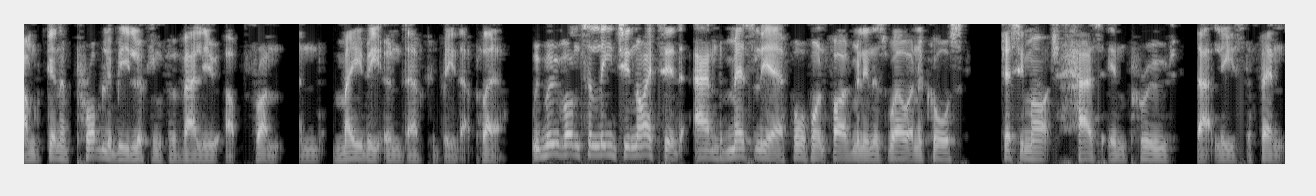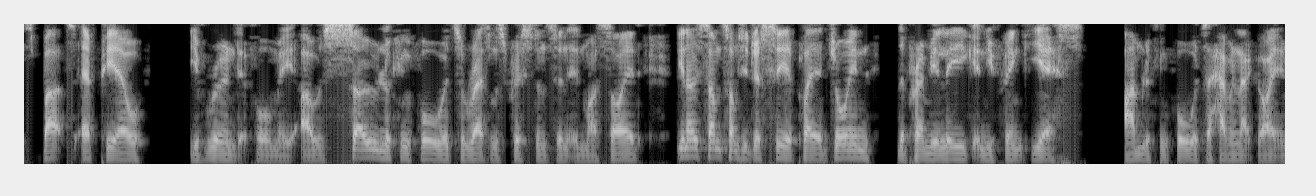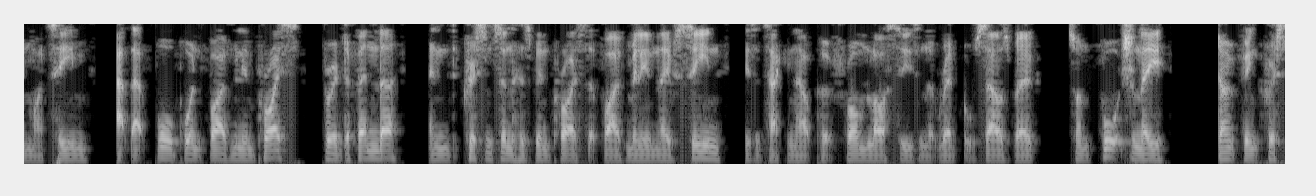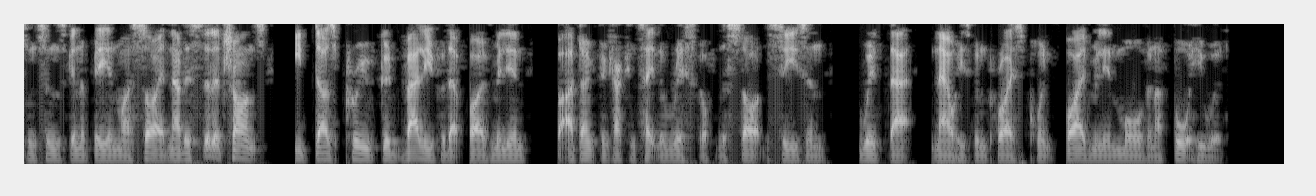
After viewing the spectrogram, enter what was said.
I'm going to probably be looking for value up front, and maybe Undav could be that player. We move on to Leeds United and Meslier, 4.5 million as well. And of course, Jesse Marsch has improved that Leeds defence. But FPL, you've ruined it for me. I was so looking forward to Rasmus Kristensen in my side. You know, sometimes you just see a player join the Premier League and you think, yes, I'm looking forward to having that guy in my team at that 4.5 million price for a defender. And Kristensen has been priced at 5 million. They've seen his attacking output from last season at Red Bull Salzburg. So unfortunately, don't think Kristensen's going to be in my side. Now there's still a chance he does prove good value for that 5 million, but I don't think I can take the risk off the start of the season with that. Now he's been priced 0.5 million more than I thought he would.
